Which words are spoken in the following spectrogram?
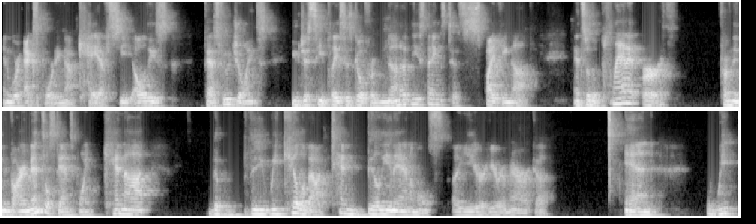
and we're exporting now KFC, all these fast food joints, you just see places go from none of these things to spiking up. And so the planet Earth, from the environmental standpoint, cannot, the, the, we kill about 10 billion animals a year here in America. And we,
